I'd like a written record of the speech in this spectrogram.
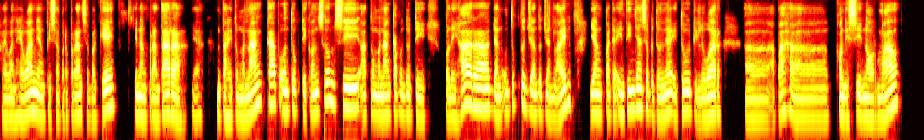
hewan-hewan yang bisa berperan sebagai inang perantara ya. Entah itu menangkap untuk dikonsumsi atau menangkap untuk dipelihara dan untuk tujuan-tujuan lain yang pada intinya sebetulnya itu di luar uh, apa uh, kondisi normal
